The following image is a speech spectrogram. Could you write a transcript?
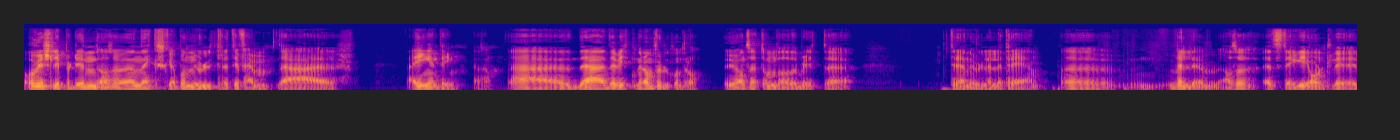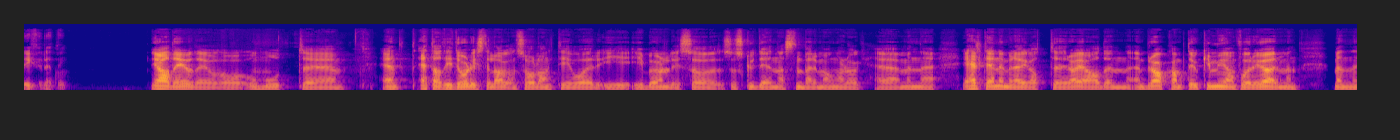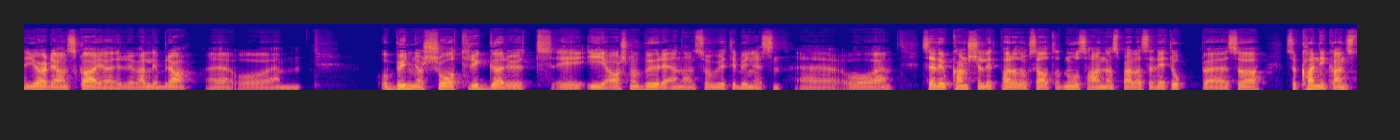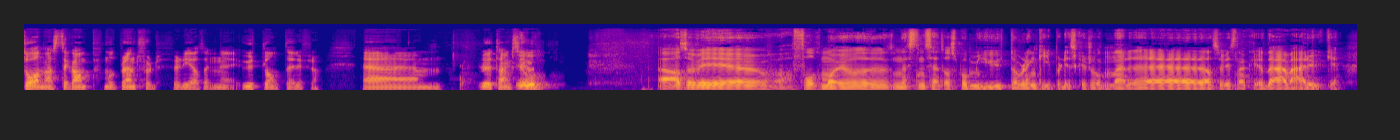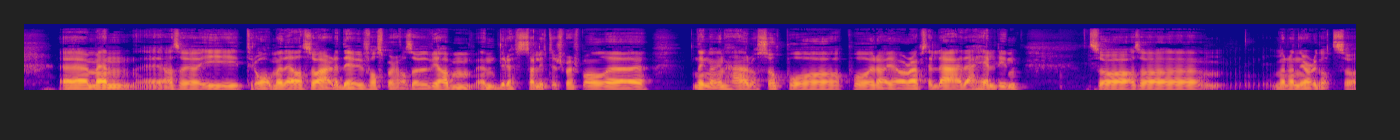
og vi slipper til altså, en XG på 0,35. Det, det, er ingenting. Altså. Det, er, det, er, det vitner om full kontroll. Uansett om det hadde blitt uh, 3-0 eller 3-1. Uh, veldig Altså et steg i ordentlig riktig retning. Ja, det er jo det. Og, og mot uh, et, et, av de dårligste lagene så langt i år i, i Burnley, så, så, skulle det nesten bare mangle lag. Uh, men jeg er helt enig med deg at Raja hadde en, en, bra kamp. Det er jo ikke mye han får å gjøre, men, men gjør det han skal gjøre, veldig bra. og um, og begynner å se tryggere ut i, i Arsenal-buret enn han så ut i begynnelsen. Uh, og så er det jo kanskje litt paradoksalt at nå som han har spilla seg litt opp, så, så, kan ikke han stå neste kamp mot Brentford fordi at han er utlånt derifra. du tenker Jo. Ja, altså, vi Folk må jo nesten sette oss på mute over den keeperdiskusjonen her. altså, vi snakker Det er hver uke. Men altså, i tråd med det, da, så er det det vi får spørsmål Altså, vi har en drøss av lytterspørsmål den gangen her også, på, på Raja og Ramsdale. Det er, det er hele tiden. Så altså Når han gjør det godt, så,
